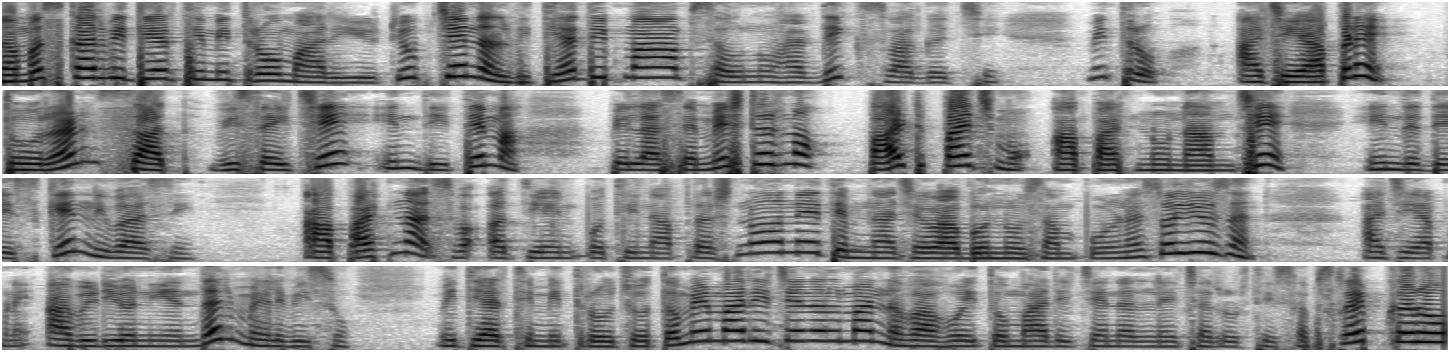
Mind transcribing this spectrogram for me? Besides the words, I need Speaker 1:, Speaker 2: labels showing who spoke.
Speaker 1: નમસ્કાર વિદ્યાર્થી મિત્રો, મારી યુટ્યુબ ચેનલ વિદ્યાદીપમાં આપ સૌનું હાર્દિક સ્વાગત છે. મિત્રો, આજે આપણે ધોરણ સાત વિષય છે, હિન્દી તેમાં. પેલા સેમેસ્ટરનો પાઠ પાંચમો, આ પાઠનું નામ છે, હિન્દ દેશ કે નિવાસી. આ પાઠના સ્વ અધ્યયન પોથીના પ્રશ્નો અને તેમના જવાબોનું સંપૂર્ણ સોલ્યુશન આજે આપણે આ વિડીયોની અંદર મેળવીશું. વિદ્યાર્થી મિત્રો, જો તમે મારી ચેનલમાં નવા હોય તો મારી ચેનલને જરૂરથી સબસ્ક્રાઈબ કરો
